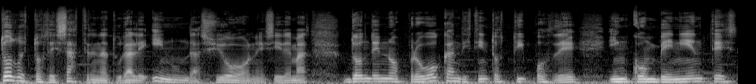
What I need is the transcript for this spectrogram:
todos estos desastres naturales, inundaciones y demás, donde nos provocan distintos tipos de inconvenientes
